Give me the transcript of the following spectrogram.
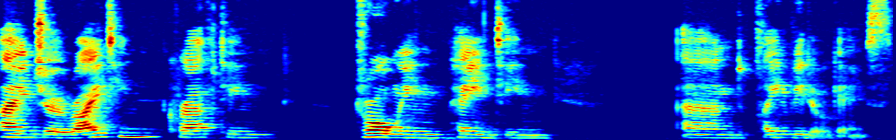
I enjoy writing, crafting, drawing, painting, and playing video games.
